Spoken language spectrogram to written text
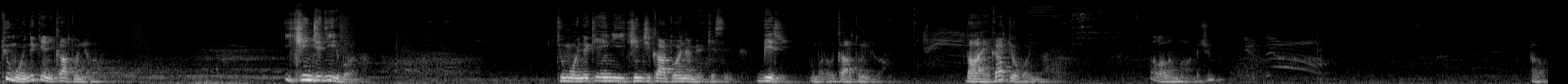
Tüm oyundaki en iyi kart oynadı. İkinci değil bu arada. Tüm oyundaki en iyi ikinci kart oynamıyor kesinlikle. Bir numaralı kart oynadı. Daha iyi kart yok oyunda. Alalım abicim. Alalım.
